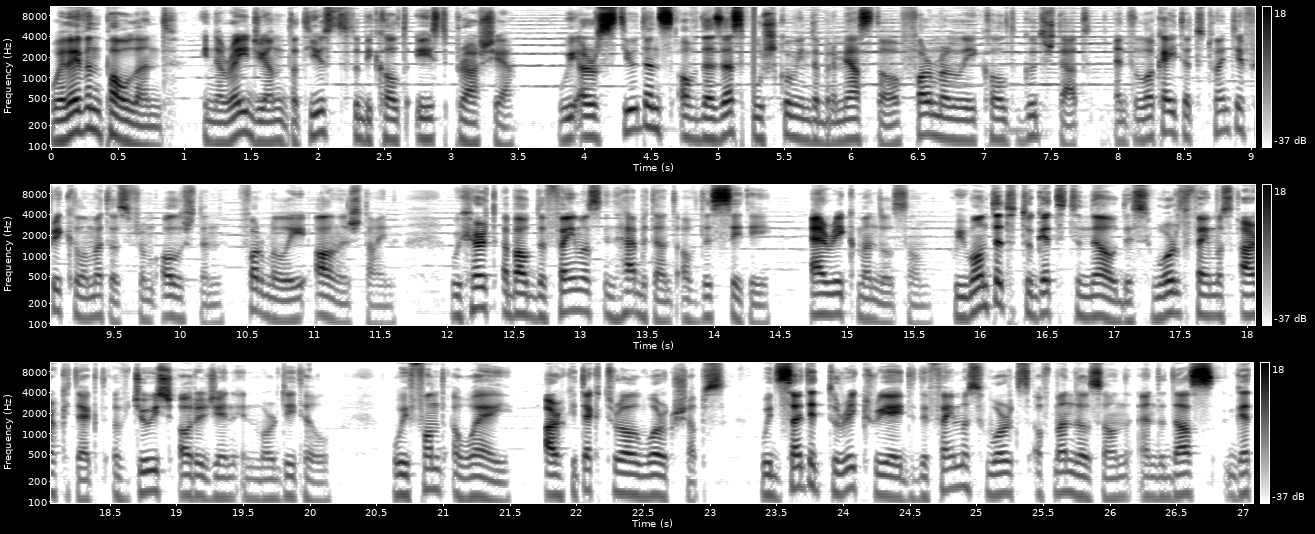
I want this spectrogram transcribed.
We live in Poland, in a region that used to be called East Prussia. We are students of the Zespół Szkół in Dobre Miasto, formerly called Gutstadt, and located 23 kilometers from Olsztyn, formerly Allenstein. We heard about the famous inhabitant of this city, Eric Mendelssohn. We wanted to get to know this world famous architect of Jewish origin in more detail. We found a way architectural workshops. We decided to recreate the famous works of Mendelssohn and thus get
